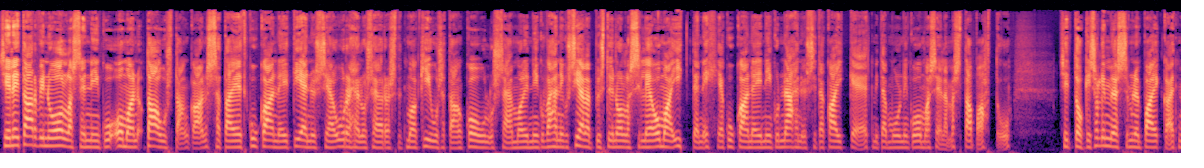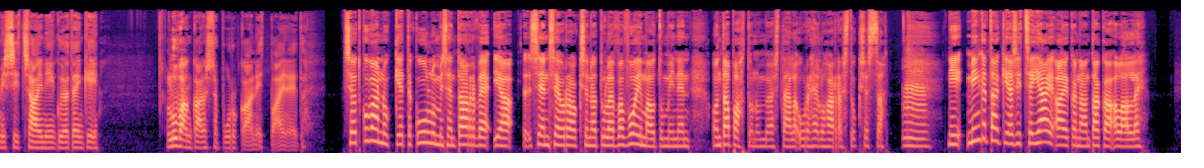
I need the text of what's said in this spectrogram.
siellä ei tarvinnut olla sen niin kuin oman taustan kanssa tai että kukaan ei tiennyt siellä urheiluseurassa, että mua kiusataan koulussa ja mä olin niin kuin, vähän niin kuin siellä mä pystyin olla sille oma itteni ja kukaan ei niin kuin nähnyt sitä kaikkea, että mitä mulla niin kuin omassa elämässä tapahtuu. Sitten toki se oli myös sellainen paikka, että missä sit sai niin kuin jotenkin luvan kanssa purkaa niitä paineita. Se oot kuvannutkin, että kuulumisen tarve ja sen seurauksena tuleva voimautuminen on tapahtunut myös täällä urheiluharrastuksessa. Mm. Niin minkä takia sitten se jäi aikanaan taka-alalle?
